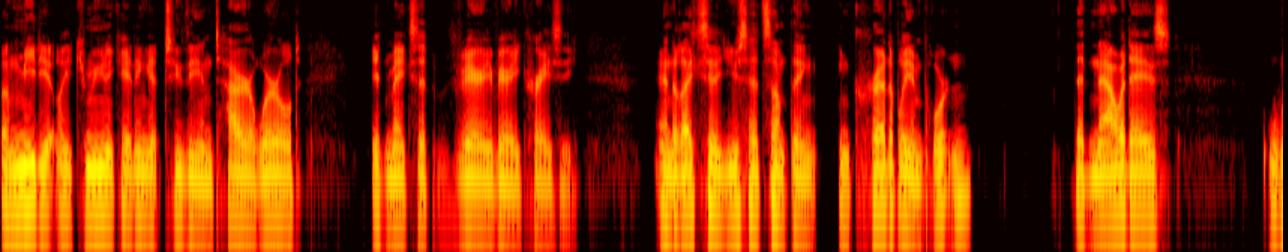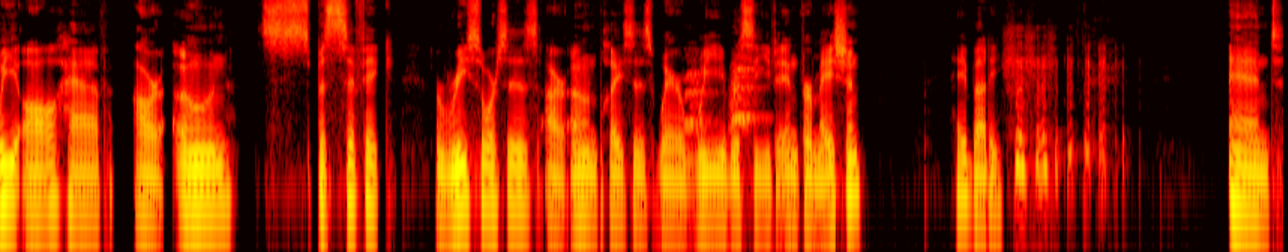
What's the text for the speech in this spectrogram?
immediately communicating it to the entire world. It makes it very, very crazy. And Alexia, you said something incredibly important that nowadays we all have our own specific resources, our own places where we receive information. Hey, buddy. And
